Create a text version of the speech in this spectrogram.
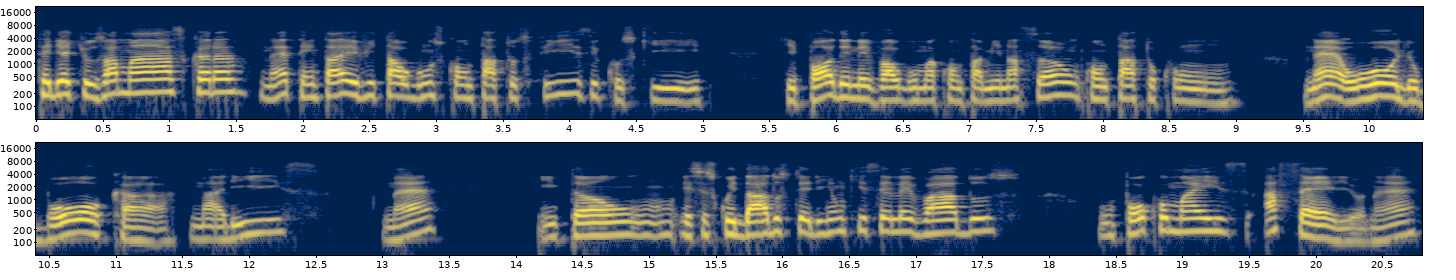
teria que usar máscara, né? Tentar evitar alguns contatos físicos que, que podem levar a alguma contaminação, contato com né? Olho, boca, nariz, né? Então, esses cuidados teriam que ser levados um pouco mais a sério, né?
